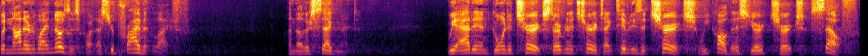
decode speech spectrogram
but not everybody knows this part. That's your private life. Another segment. We add in going to church, serving at church, activities at church. We call this your church self.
